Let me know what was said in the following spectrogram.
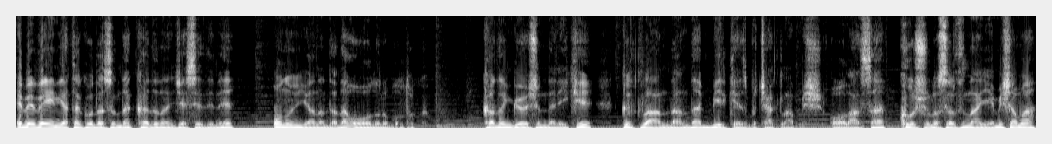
Ebeveyn yatak odasında kadının cesedini, onun yanında da oğlunu bulduk. Kadın göğsünden iki, gırtlağından da bir kez bıçaklanmış. Oğlansa kurşunu sırtından yemiş ama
